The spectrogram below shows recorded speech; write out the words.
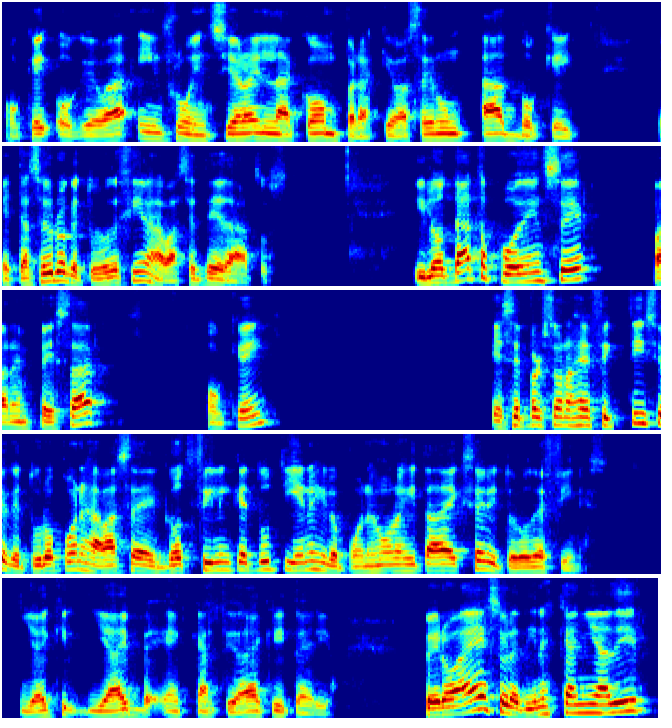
o que va a influenciar en la compra, que va a ser un advocate, está seguro que tú lo defines a base de datos. Y los datos pueden ser, para empezar, ¿ok? Ese personaje ficticio que tú lo pones a base del gut feeling que tú tienes y lo pones en una hojita de Excel y tú lo defines. Y hay, y hay eh, cantidad de criterios. Pero a eso le tienes que añadir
